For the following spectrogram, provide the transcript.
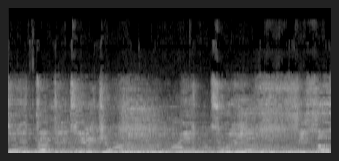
ചരിത്രത്തിൽ ജീവിക്കും ഈ ജൂലിയസ് സീസർ.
